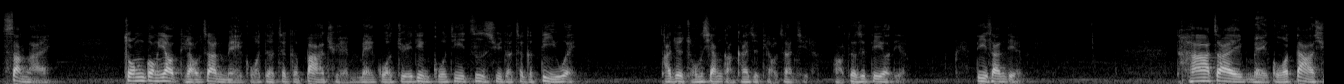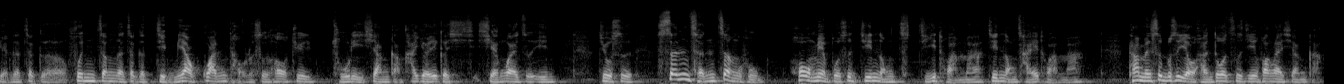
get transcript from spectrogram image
上来。中共要挑战美国的这个霸权，美国决定国际秩序的这个地位，他就从香港开始挑战起来啊，这是第二点。第三点，他在美国大选的这个纷争的这个紧要关头的时候去处理香港，还有一个弦外之音，就是深层政府后面不是金融集团吗？金融财团吗？他们是不是有很多资金放在香港？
